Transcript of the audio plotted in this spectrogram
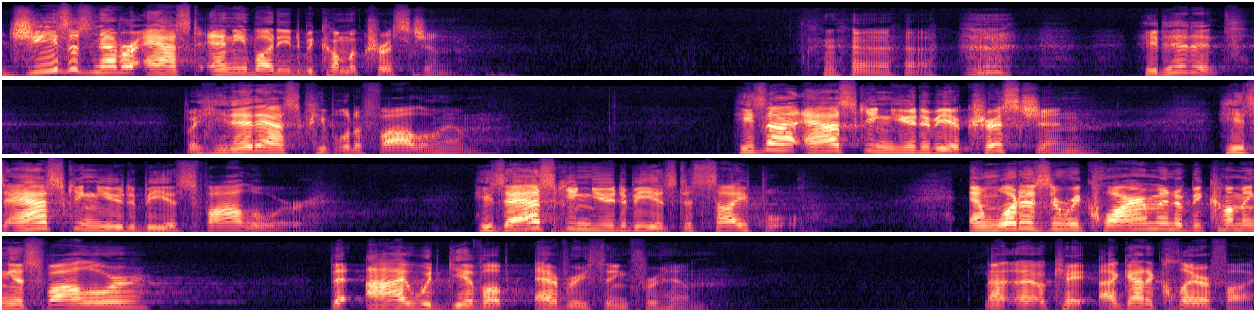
Jesus never asked anybody to become a Christian. he didn't. But he did ask people to follow him. He's not asking you to be a Christian, he's asking you to be his follower. He's asking you to be his disciple. And what is the requirement of becoming his follower? That I would give up everything for him. Now, uh, okay, I got to clarify.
